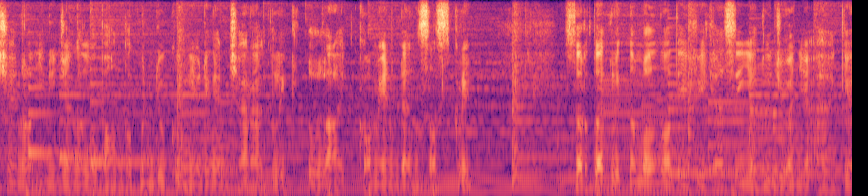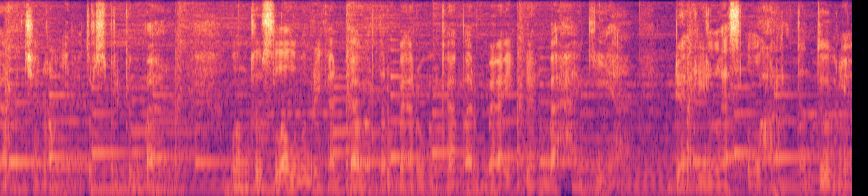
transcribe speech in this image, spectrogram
channel ini jangan lupa untuk mendukungnya dengan cara klik like, komen, dan subscribe serta klik tombol notifikasinya tujuannya agar channel ini terus berkembang untuk selalu memberikan kabar terbaru, kabar baik dan bahagia dari Leslar tentunya.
